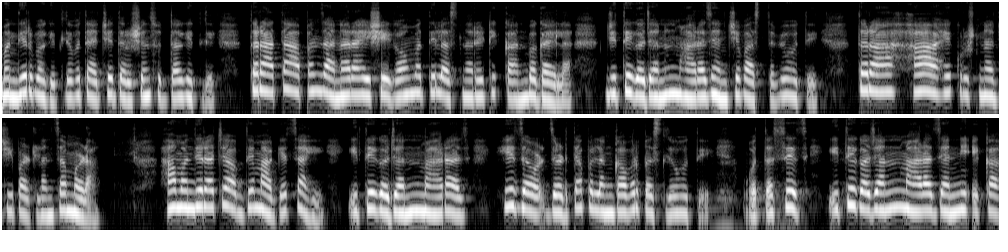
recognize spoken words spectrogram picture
मंदिर बघितले व त्याचे दर्शनसुद्धा घेतले. तर आता आपण जाणार आहे शेगावमधील असणारे ठिकाण बघायला जिथे गजानन महाराज यांचे वास्तव्य होते. तर हा आहे कृष्णाजी पाटलांचा मळा. हा मंदिराच्या अगदी मागेच आहे. इथे गजानन महाराज हे जड जडत्या पलंगावर बसले होते व तसेच इथे गजानन महाराज यांनी एका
